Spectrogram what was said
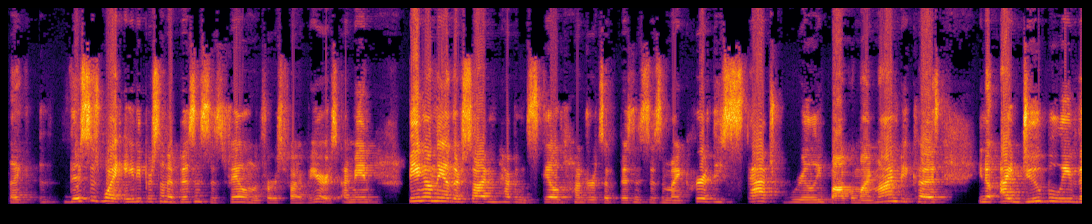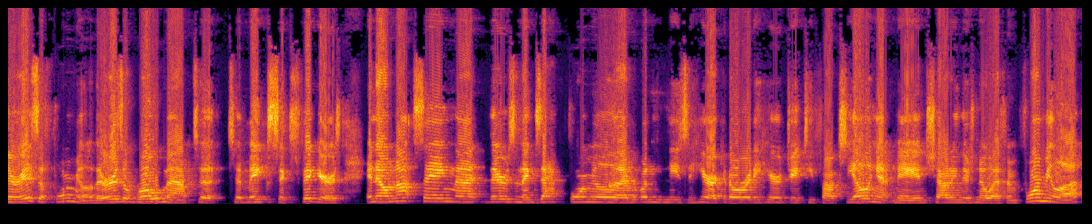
Like, this is why 80% of businesses fail in the first five years. I mean, being on the other side and having scaled hundreds of businesses in my career, these stats really boggle my mind because, you know, I do believe there is a formula, there is a roadmap to, to make six figures. And now I'm not saying that there's an exact formula that everybody needs to hear. I could already hear JT Fox yelling at me and shouting there's no FM formula,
